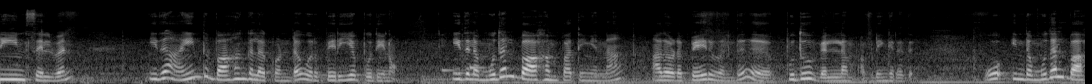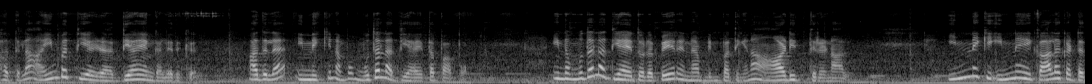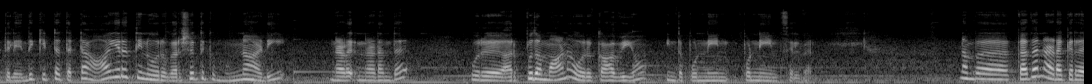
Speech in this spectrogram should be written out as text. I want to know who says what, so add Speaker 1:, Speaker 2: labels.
Speaker 1: பொன்னியின் செல்வன். இது ஐந்து பாகங்களை கொண்ட ஒரு பெரிய புதினம். இதில் முதல் பாகம் பார்த்திங்கன்னா அதோட பேர் வந்து புது வெள்ளம் அப்படிங்கிறது. ஓ இந்த முதல் பாகத்தில் ஐம்பத்தி ஏழு அத்தியாயங்கள் இருக்குது அதில் இன்றைக்கி நம்ம முதல் அத்தியாயத்தை பார்ப்போம். இந்த முதல் அத்தியாயத்தோட பேர் என்ன அப்படின்னு பார்த்தீங்கன்னா ஆடித்திருநாள் இன்னைக்கு இன்றைய காலகட்டத்திலேருந்து கிட்டத்தட்ட ஆயிரத்தி நூறு வருஷத்துக்கு முன்னாடி நட நடந்த ஒரு அற்புதமான ஒரு காவியம் இந்த பொன்னியின் பொன்னியின் செல்வன். நம்ம கதை நடக்கிற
